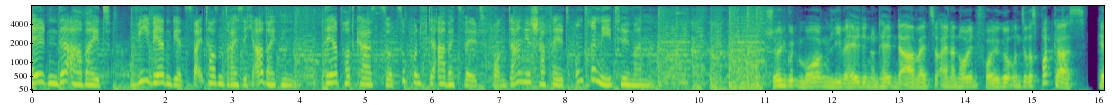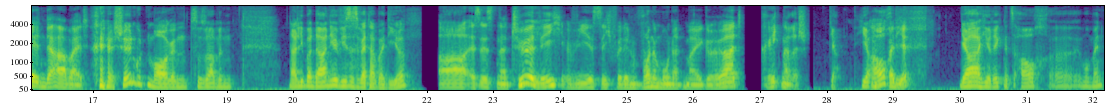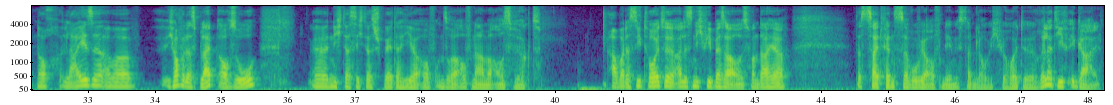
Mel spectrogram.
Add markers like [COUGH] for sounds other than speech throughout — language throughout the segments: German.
Helden der Arbeit. Wie werden wir 2030 arbeiten? Der Podcast zur Zukunft der Arbeitswelt von Daniel Schaffelt und René Tillmann. Schönen guten Morgen, liebe Heldinnen und Helden der Arbeit, zu einer neuen Folge unseres Podcasts Helden der Arbeit. [LAUGHS] Schönen guten Morgen zusammen. Na, lieber Daniel, wie ist das Wetter bei dir? Oh, es ist natürlich, wie es sich für den Wonnemonat Mai gehört, regnerisch. Ja, hier Und auch. Bei dir? Ja, hier regnet es auch äh, im Moment noch leise, aber ich hoffe, das bleibt auch so. Äh, nicht, dass sich das später hier auf unsere Aufnahme auswirkt. Aber das sieht heute alles nicht viel besser aus. Von daher, das Zeitfenster, wo wir aufnehmen, ist dann, glaube ich, für heute relativ egal.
